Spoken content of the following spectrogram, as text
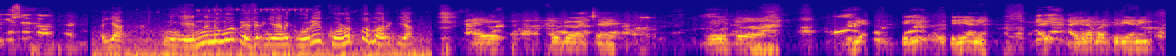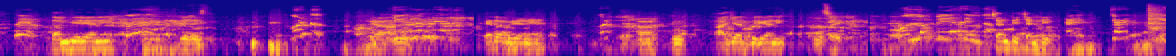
this is also. ஐயா நீங்க என்னென்னமோ பேசுறீங்க எனக்கு ஒரே குழப்பமா இருக்கியா food Good. Food biryani Hyderabad biryani dum biryani Kerala biryani Kerala biryani ஆ good Uh. This Chanti, chanti. Chanti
